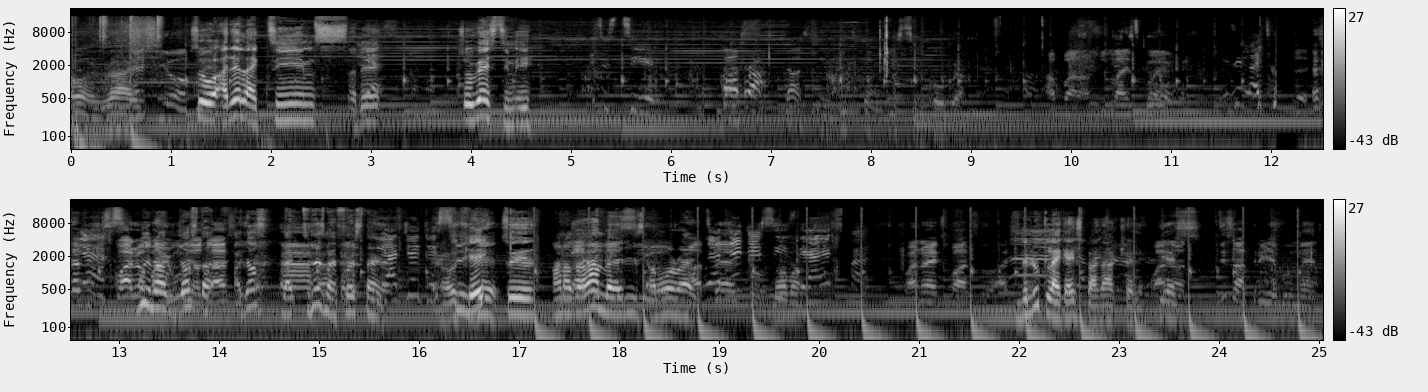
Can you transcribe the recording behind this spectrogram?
All right. So, are there like teams? Are there? So, where's team A? This is team Cobra. That's Team Bitcoin. This is Team Cobra. About I should line square? Is it like Except Yes. if squad up We and now just your I just like today's my first time. we are JJC? Okay. So, And as I am like this, I'm alright. We are JJC. They are experts. We're not experts, so they look like experts actually. Why Yes. not? These are three able men.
